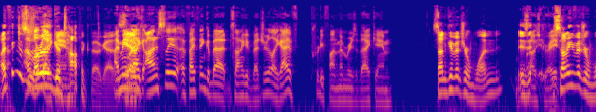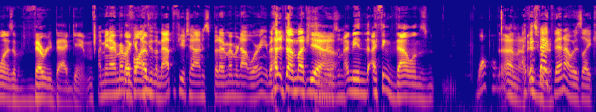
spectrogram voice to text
I think this I is a really good game. topic, though, guys. I mean, like, honestly, if I think about Sonic Adventure, like I have pretty fond memories of that game. Sonic Adventure One is That was great. Sonic Adventure One is a very bad game. I mean, I remember Like, falling I've- through the map a few times, but I remember not worrying about it that much. For some Yeah, reason. I mean, I think that one's. Womp womp. I don't know. I think back weird. then I was like,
